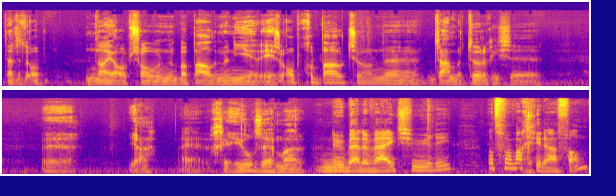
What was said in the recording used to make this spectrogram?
dat het op, nou ja, op zo'n bepaalde manier is opgebouwd. Zo'n eh, dramaturgische eh, ja, eh, geheel, zeg maar. Nu bij de wijkjury. Wat verwacht je daarvan?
